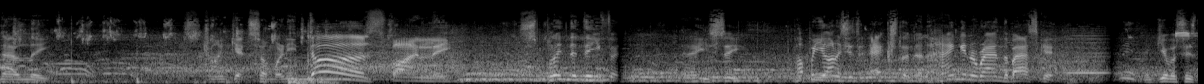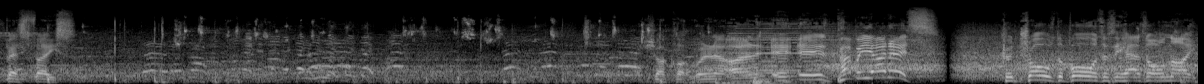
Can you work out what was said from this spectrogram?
Now Lee. Try and get someone. He does, finally. Split the defense. There you see. Papagiannis is excellent at hanging around the basket and give us his best face. Shot clock running out, and it is Papagiannis! Controls the boards as he has all night.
